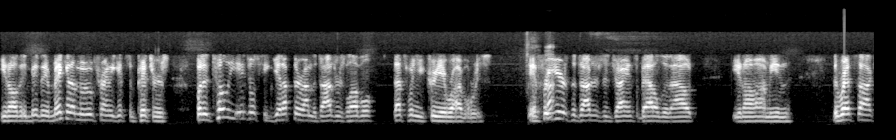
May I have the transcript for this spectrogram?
You know, they they're making a move trying to get some pitchers. But until the Angels can get up there on the Dodgers level, that's when you create rivalries. And for years, the Dodgers and Giants battled it out. You know, I mean, the Red Sox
